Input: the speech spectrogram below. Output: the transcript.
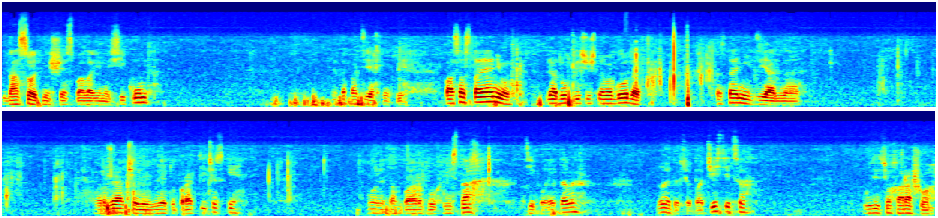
До сотни 6,5 секунд. Это по технике. По состоянию для 2000 года состояние идеальное. Ржавчины нету практически. Может там пару-двух местах типа этого. Но это все почистится. Будет все хорошо.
